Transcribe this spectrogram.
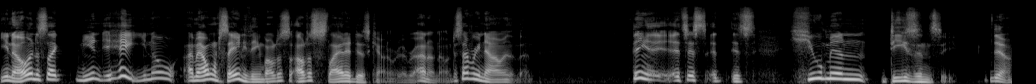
You know, and it's like, you, hey, you know, I mean, I won't say anything, but I'll just, I'll just slide a discount or whatever. I don't know, just every now and then. Thing, it's just, it, it's human decency, Yeah.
